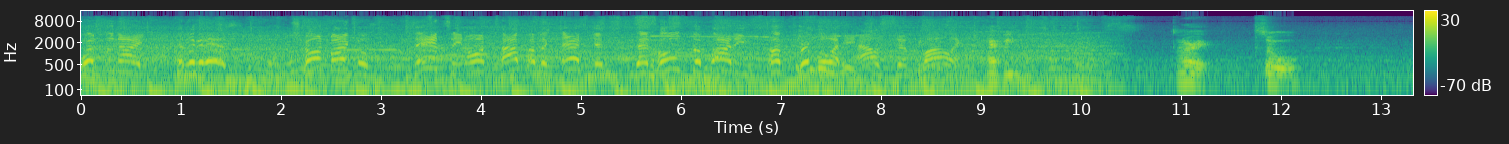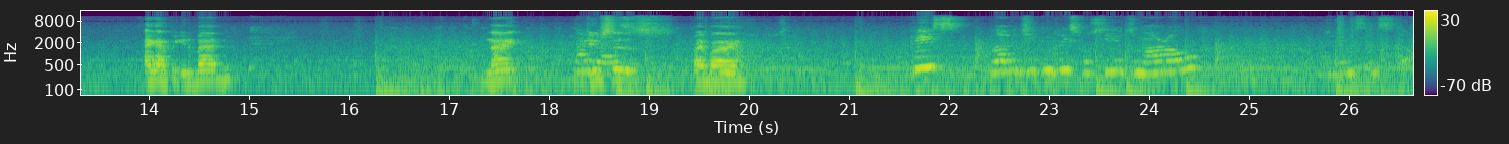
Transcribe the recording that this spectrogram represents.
was the night. And look at this. Shawn Michaels dancing on top of the casket that holds the body of Triple H. How symbolic. Happy? Alright, so I gotta put you to bed. Night, Night, deuces, bye bye. Peace, love and chicken grease. We'll see you tomorrow. Doing some stuff.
